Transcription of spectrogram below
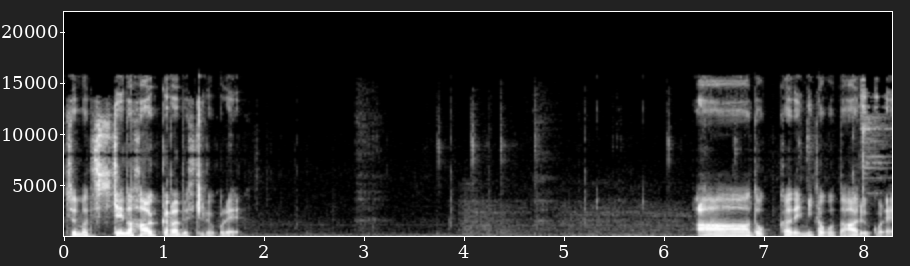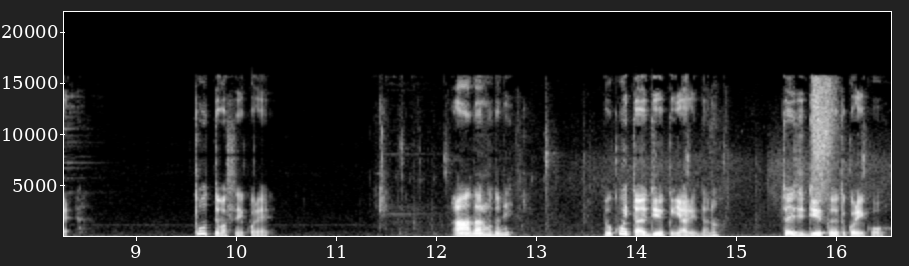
ちょっと待って、地形の把握からですけど、これ。あー、どっかで見たことある？これ。通ってますね、これ。あー、なるほどね。向こう行ったらデュークにあるんだな。とりあえずデュークのところ行こう。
